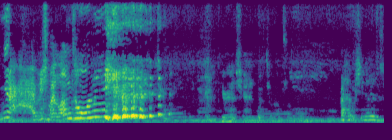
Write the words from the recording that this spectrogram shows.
Yeah, it makes my lungs horny. Your head Shannon wants around something. I hope she does.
